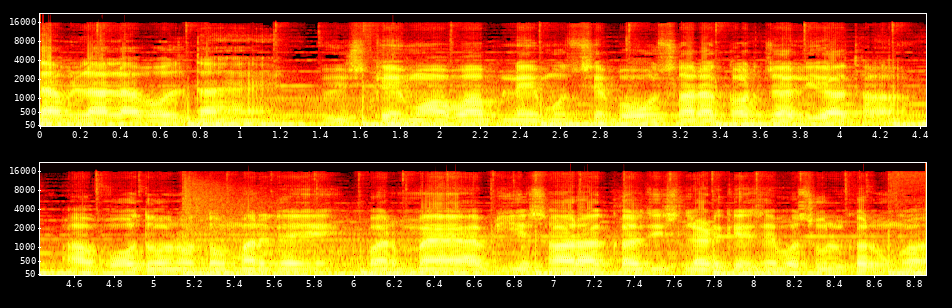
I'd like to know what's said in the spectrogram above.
तब लाला बोलता है इसके माँ बाप ने मुझसे बहुत सारा कर्जा लिया था। अब वो दोनों तो मर गए पर मैं अब ये सारा कर्ज इस लड़के से वसूल करूँगा।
